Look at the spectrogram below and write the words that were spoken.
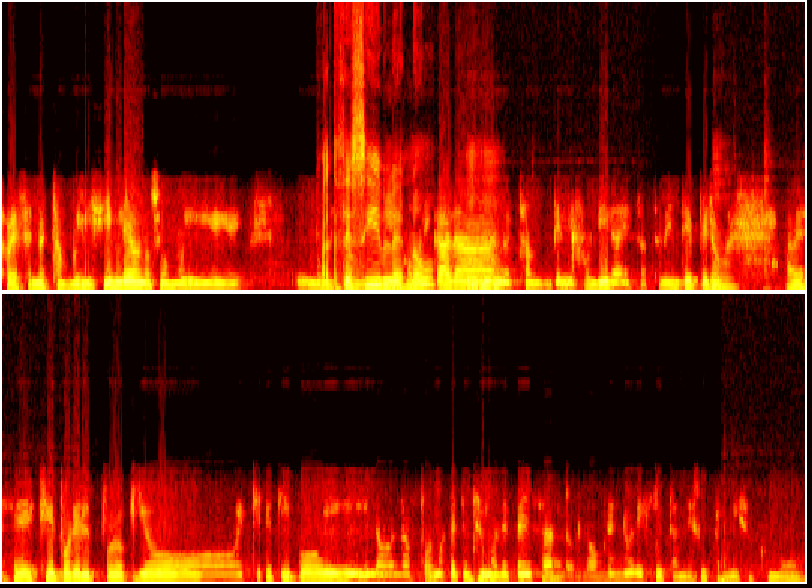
a veces no están muy visibles o no son muy accesibles, ¿no? no están bien difundidas exactamente, pero mm. a veces es que por el propio estereotipo y las formas que tenemos de pensar, los, hombres no disfrutan de sus permisos como,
